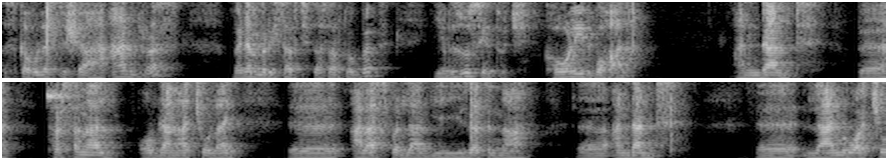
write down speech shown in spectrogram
እስከ 2021 ድረስ በደንብ research ተሰርቶበት የብዙ ሴቶች ከወሊድ በኋላ አንዳንድ በ personal organ ኣቸው ላይ አላስፈላጊ ይዘትና አንዳንድ ለአእምሯቸው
